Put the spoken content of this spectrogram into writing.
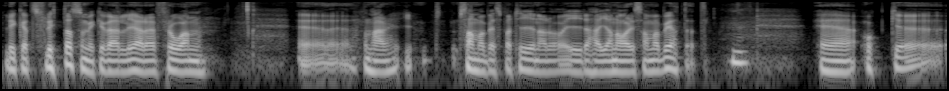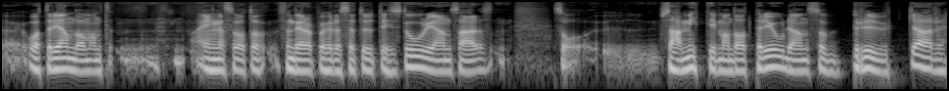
lyckats flytta så mycket väljare från eh, de här samarbetspartierna då, i det här januarisamarbetet. Mm. Eh, och eh, återigen då, om man ägnar sig åt att fundera på hur det sett ut i historien så här, så, så här mitt i mandatperioden så brukar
